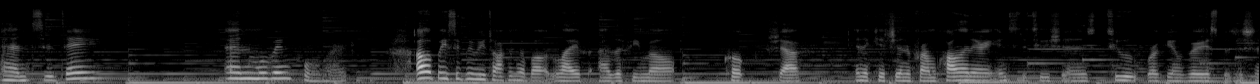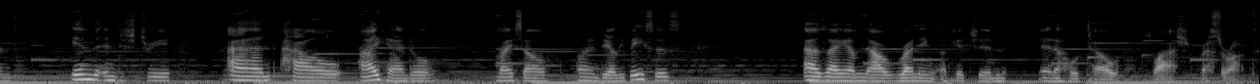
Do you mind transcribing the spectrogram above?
And today and moving forward, I'll basically be talking about life as a female cook, chef in the kitchen from culinary institutions to working in various positions in the industry and how I handle myself on a daily basis as I am now running a kitchen in a hotel slash restaurant.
